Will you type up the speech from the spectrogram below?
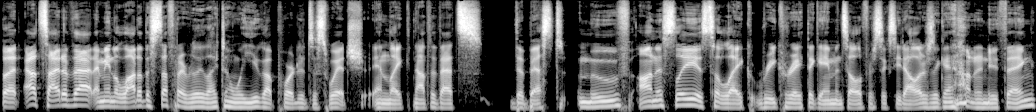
But outside of that, I mean, a lot of the stuff that I really liked on Wii U got ported to Switch, and like, not that that's the best move, honestly, is to like recreate the game and sell it for sixty dollars again on a new thing.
